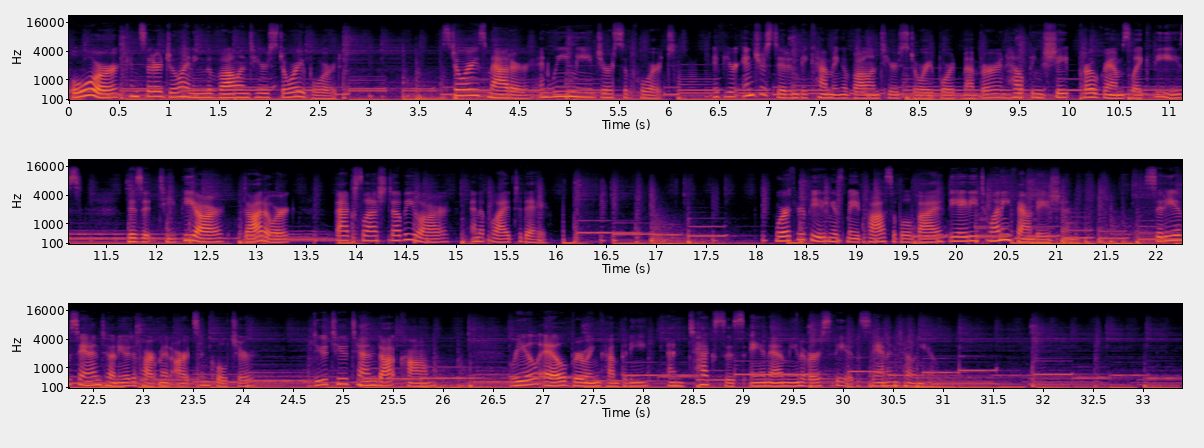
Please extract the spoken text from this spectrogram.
or consider joining the Volunteer Storyboard. Stories matter, and we need your support. If you're interested in becoming a volunteer storyboard member and helping shape programs like these, visit tpr.org backslash WR and apply today. Worth Repeating is made possible by the 8020 Foundation, City of San Antonio Department Arts and Culture, do210.com, Real Ale Brewing Company, and Texas A&M University at San Antonio.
